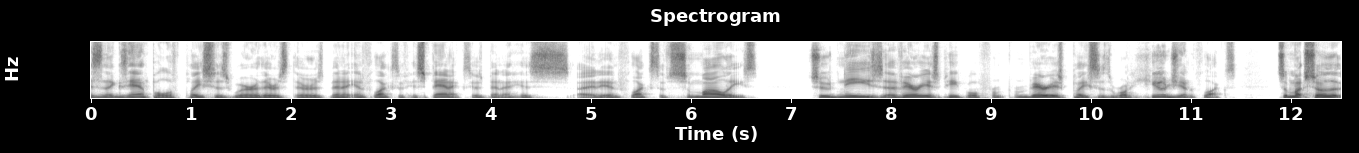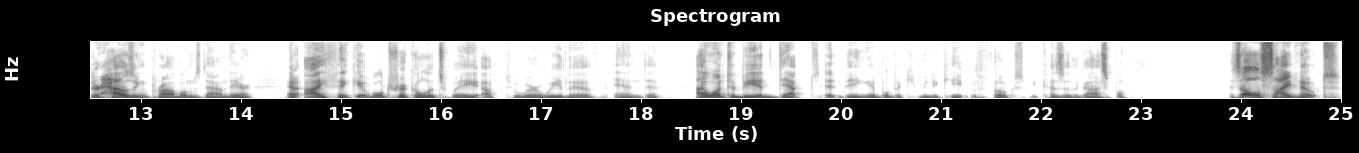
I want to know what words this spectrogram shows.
is an example of places where there's there's been an influx of Hispanics. There's been a his an influx of Somalis, Sudanese, uh, various people from from various places of the world. Huge influx, so much so that there are housing problems down there. And I think it will trickle its way up to where we live. And uh, I want to be adept at being able to communicate with folks because of the gospel. It's all a side note.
